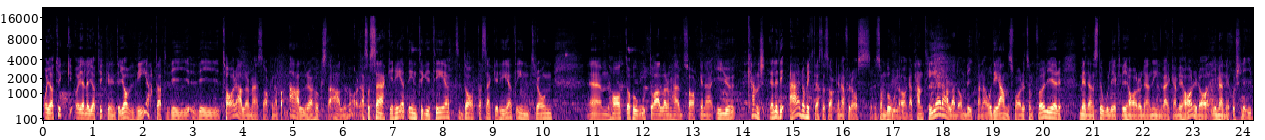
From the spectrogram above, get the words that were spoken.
Och jag tycker, eller jag tycker inte, jag vet att vi, vi tar alla de här sakerna på allra högsta allvar. Alltså säkerhet, integritet, datasäkerhet, intrång, ehm, hat och hot och alla de här sakerna är ju kanske, eller det är de viktigaste sakerna för oss som bolag. Att hantera alla de bitarna och det ansvaret som följer med den storlek vi har och den inverkan vi har idag i människors liv.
